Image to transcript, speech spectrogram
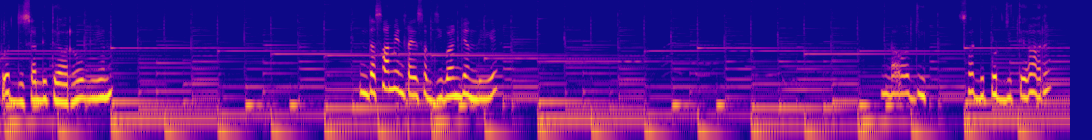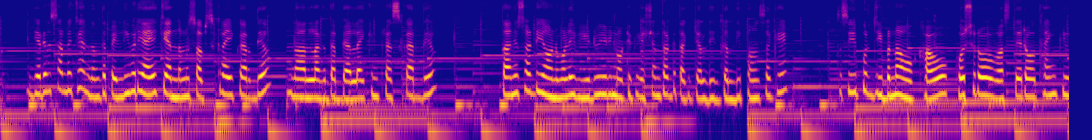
ਭੁਰਜੀ ਸਾਡੀ ਤਿਆਰ ਹੋ ਗਈ ਹੁਣ। 10 ਮਿੰਟਾਂ 'ਚ ਸਬਜ਼ੀ ਬਣ ਜਾਂਦੀ ਹੈ। ਲਓ ਜੀ, ਸਾਡੀ ਭੁਰਜੀ ਤਿਆਰ। ਹੈ ਜਿਹੜੇ ਵੀ ਸਾਡੇ ਚੈਨਲ ਤੇ ਪਹਿਲੀ ਵਾਰੀ ਆਏ, ਚੈਨਲ ਨੂੰ ਸਬਸਕ੍ਰਾਈਬ ਕਰ ਦਿਓ, ਨਾਲ ਲੱਗਦਾ ਬੈਲ ਆਈਕਨ ਪ੍ਰੈਸ ਕਰ ਦਿਓ, ਤਾਂ ਜੋ ਸਾਡੀ ਆਉਣ ਵਾਲੀ ਵੀਡੀਓ ਜਿਹੜੀ ਨੋਟੀਫਿਕੇਸ਼ਨ ਤੁਹਾਡੇ ਤੱਕ ਜਲਦੀ ਤੋਂ ਜਲਦੀ ਪਹੁੰਚ ਸਕੇ। ਤੁਸੀਂ ਭੁਰਜੀ ਬਣਾਓ, ਖਾਓ, ਖੁਸ਼ ਰਹੋ ਵਸਤੇ ਰਹੋ ਥੈਂਕ ਯੂ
